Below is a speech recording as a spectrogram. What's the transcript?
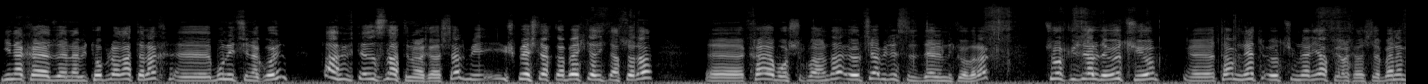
yine kaya üzerine bir toprak atarak e, bunun içine koyun. Hafif de ıslatın arkadaşlar. Bir 3-5 dakika bekledikten sonra e, kaya boşluklarında ölçebilirsiniz derinlik olarak. Çok güzel de ölçüyor. E, tam net ölçümler yapıyor arkadaşlar. Benim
